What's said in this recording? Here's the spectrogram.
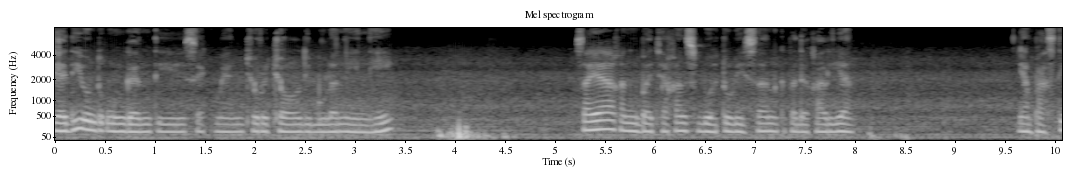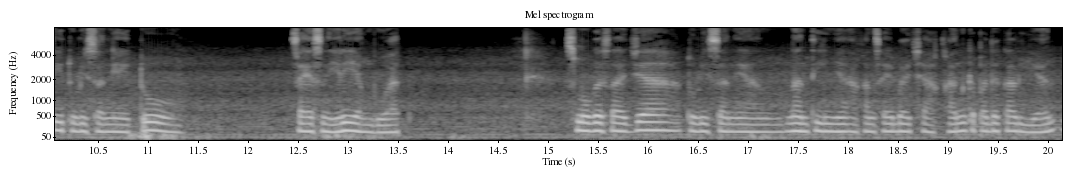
Jadi untuk mengganti segmen curcol di bulan ini, saya akan membacakan sebuah tulisan kepada kalian. Yang pasti tulisannya itu saya sendiri yang buat. Semoga saja tulisan yang nantinya akan saya bacakan kepada kalian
